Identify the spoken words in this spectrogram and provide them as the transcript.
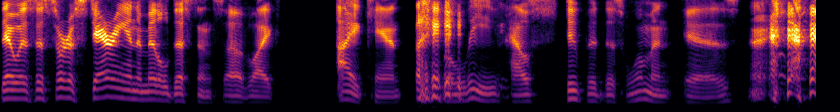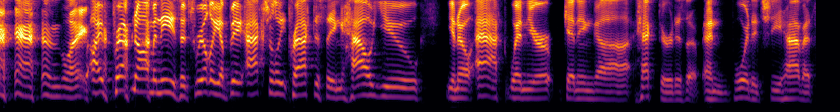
there was this sort of staring in the middle distance of like, I can't believe how stupid this woman is. and like I've prepped nominees. It's really a big actually practicing how you you know act when you're getting uh hectored is a and boy did she have it.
